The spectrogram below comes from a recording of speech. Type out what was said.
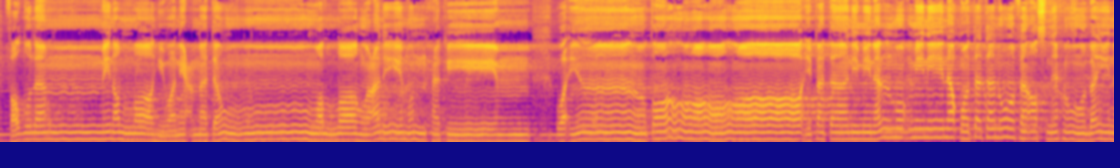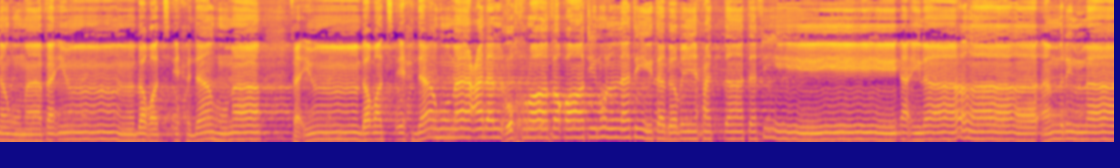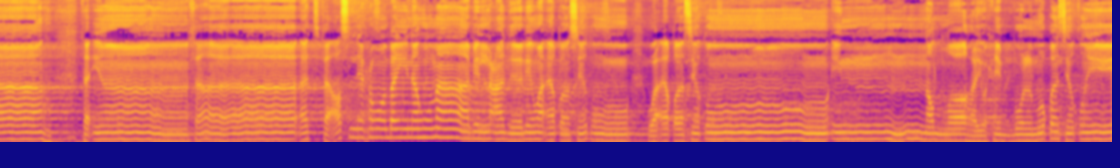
فضلا من الله ونعمة والله عليم حكيم. وإن طائفتان من المؤمنين اقتتلوا فأصلحوا بينهما فإن بغت إحداهما فإن بغت إحداهما على الأخرى فقاتلوا التي تبغي حتى تفيء إلى أمر الله. فإن فاءت فأصلحوا بينهما بالعدل وأقسطوا وأقسطوا إن الله يحب المقسطين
